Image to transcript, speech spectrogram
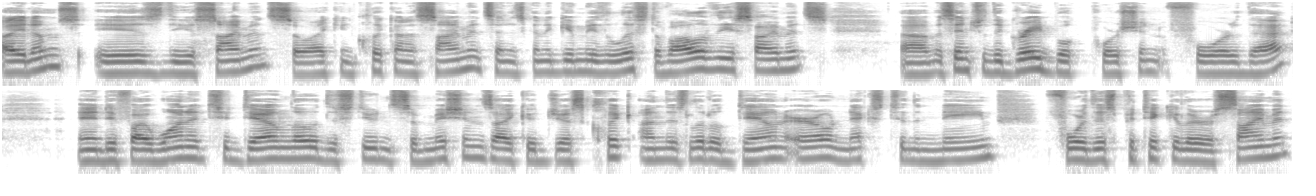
items is the assignments. So I can click on assignments and it's going to give me the list of all of the assignments, um, essentially the gradebook portion for that. And if I wanted to download the student submissions, I could just click on this little down arrow next to the name for this particular assignment.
